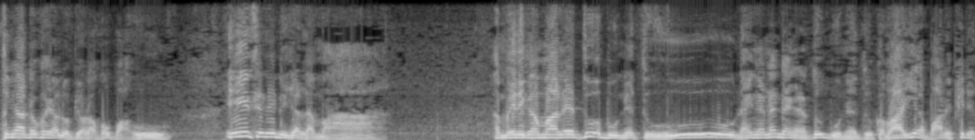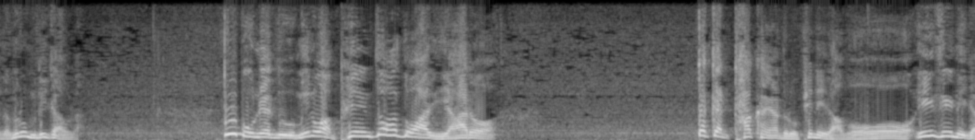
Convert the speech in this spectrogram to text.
သူများဒုက္ခရောက်လို့ပြောတာမဟုတ်ပါဘူးအေးစင်းစင်းနေကြလမ်းမှာအမေရိကန်မှာလည်းသူ့အပူနဲ့သူနိုင်ငံနဲ့နိုင်ငံနဲ့သူ့အပူနဲ့သူကဘာကြီးကဘာတွေဖြစ်နေတော့မင်းတို့မသိကြဘူးလား သူ့အပူနဲ့သူမင်းတို့ကဖင်သွားသွားရာတော့တက်ကက်ထားခံရတယ်လို့ဖြစ်နေတာဗောအေးစင်းနေကြ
